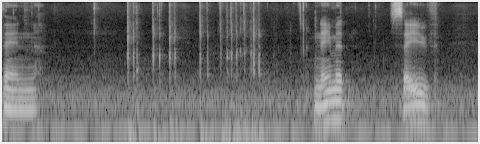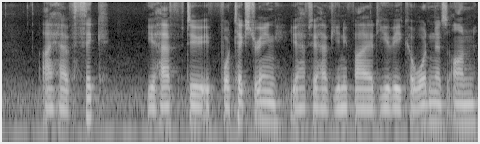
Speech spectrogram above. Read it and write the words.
then name it, save. I have thick. You have to, for texturing, you have to have unified UV coordinates on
